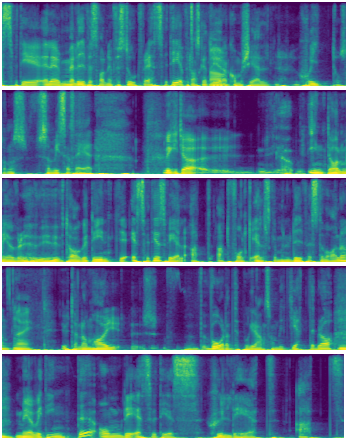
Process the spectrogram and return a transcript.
SVT, eller Melodifestivalen är för stort för SVT för de ska inte Ja. göra kommersiell skit då, som, de- som vissa säger. Vilket jag eh, inte håller med över överhuvudtaget. Det är inte SVTs fel att, att folk älskar Melodifestivalen. Nej. Utan de har ju vårdat ett program som blivit jättebra. Mm. Men jag vet inte om det är SVTs skyldighet att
